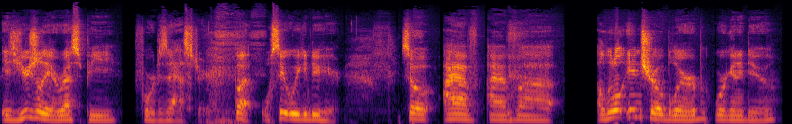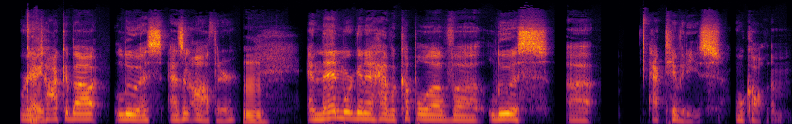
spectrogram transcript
is usually a recipe for disaster. But we'll see what we can do here. So I have I have uh, a little intro blurb we're going to do. We're going Okay. to talk about Lewis as an author, Mm. And then we're going to have a couple of uh, Lewis uh, activities. We'll call them.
